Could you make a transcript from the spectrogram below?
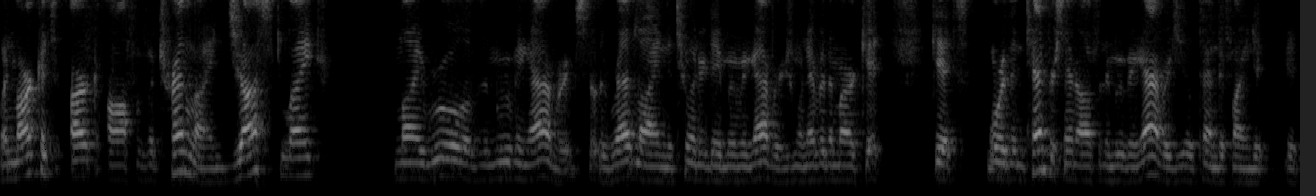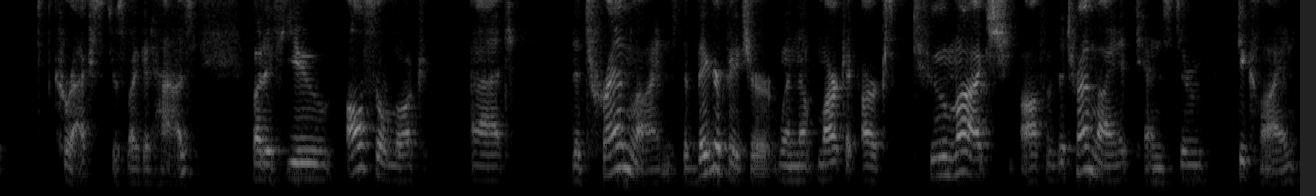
when markets arc off of a trend line, just like my rule of the moving average, so the red line, the 200 day moving average, whenever the market gets more than 10% off of the moving average, you'll tend to find it, it corrects just like it has. But if you also look at the trend lines, the bigger picture, when the market arcs too much off of the trend line, it tends to decline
